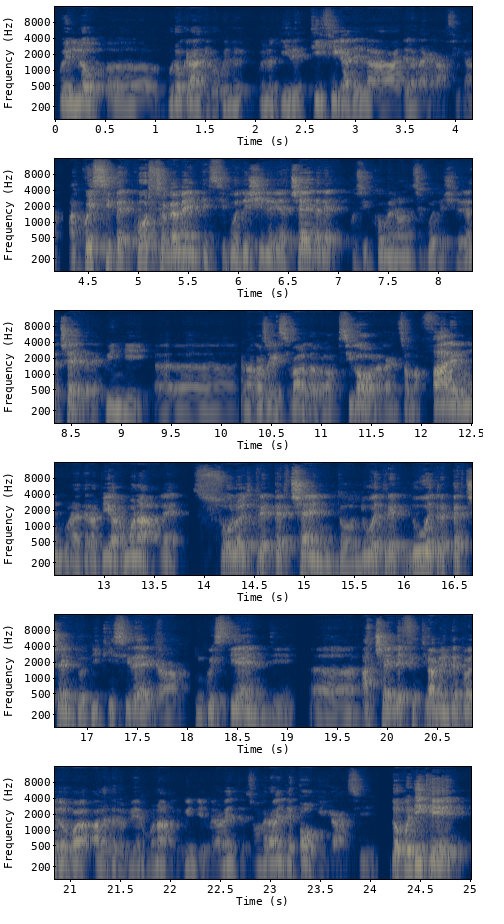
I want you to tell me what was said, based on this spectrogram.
quello uh, burocratico, quello, quello, di rettifica della, dell'anagrafica. A questi percorsi ovviamente si può decidere di accedere, così come non si può decidere di accedere, quindi uh, è una cosa che si valuta con la psicologa, insomma, fare comunque una terapia ormonale, solo il 3%, 2-3% di chi si reca in questi enti uh, accede effettivamente poi dopo alla terapia ormonale, quindi veramente, sono veramente pochi casi. Dopodiché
